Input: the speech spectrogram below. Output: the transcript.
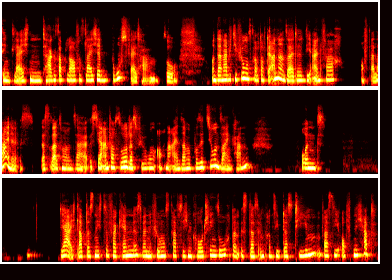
den gleichen Tagesablauf, das gleiche Berufsfeld haben. So. Und dann habe ich die Führungskraft auf der anderen Seite, die einfach oft alleine ist. Das ist, also man sagt, ist ja einfach so, dass Führung auch eine einsame Position sein kann. Und ja, ich glaube, dass nicht zu verkennen ist, wenn eine Führungskraft sich ein Coaching sucht, dann ist das im Prinzip das Team, was sie oft nicht hat.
